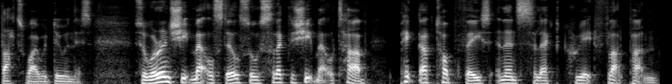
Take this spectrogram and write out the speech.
That's why we're doing this. So we're in sheet metal still, so select the sheet metal tab, pick that top face, and then select create flat pattern.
